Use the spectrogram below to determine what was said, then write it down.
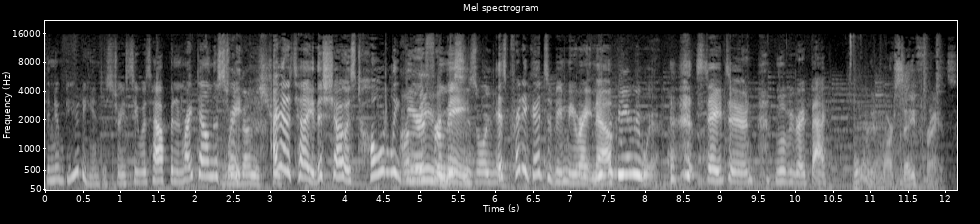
the new beauty industry, see what's happening right down the street. down the street. I got to tell you, this show is totally I'm geared for me. This is all you- It's pretty good to be me right You now. could be everywhere. Stay tuned. We'll be right back. Born in Marseille, France,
